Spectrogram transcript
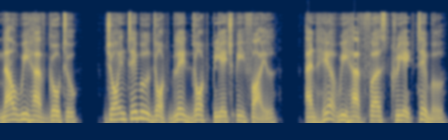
Now we have go to join table.blade.php file, and here we have first create table,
